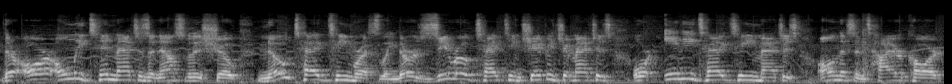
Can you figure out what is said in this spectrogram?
there are only 10 matches announced for this show. No tag team wrestling. There are zero tag team championship matches or any tag team matches on this entire card.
